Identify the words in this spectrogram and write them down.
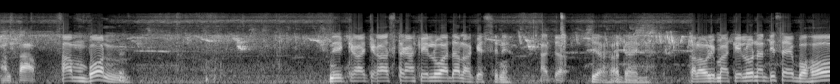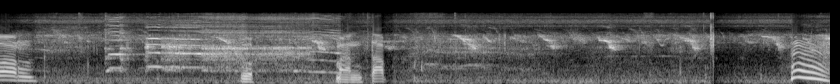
Mantap. Ambon. Ini kira-kira setengah kilo ada lah guys ini. Ada. Ya ada ini. Kalau 5 kilo nanti saya bohong. Uh, mantap. Ah.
